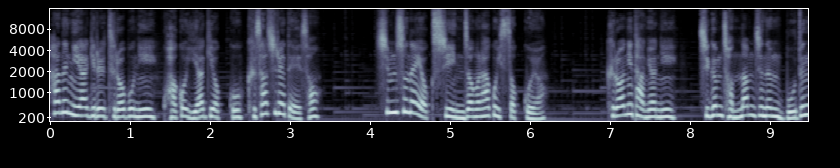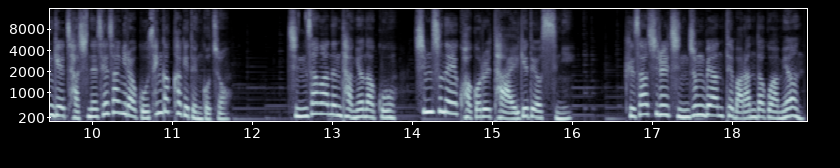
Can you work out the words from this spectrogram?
하는 이야기를 들어보니 과거 이야기였고 그 사실에 대해서 심순애 역시 인정을 하고 있었고요. 그러니 당연히 지금 전남진은 모든 게 자신의 세상이라고 생각하게 된 거죠. 진상아는 당연하고 심순애의 과거를 다 알게 되었으니 그 사실을 진중배한테 말한다고 하면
